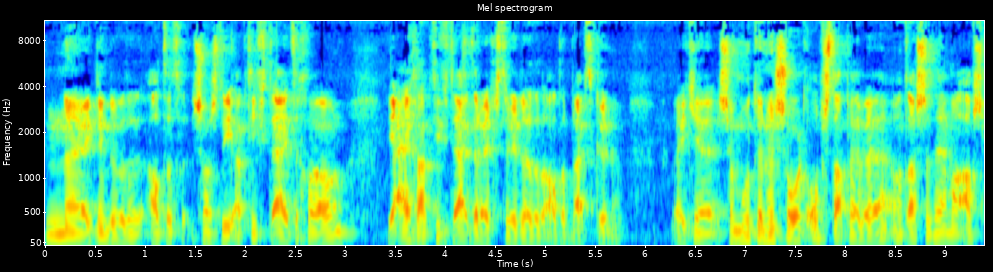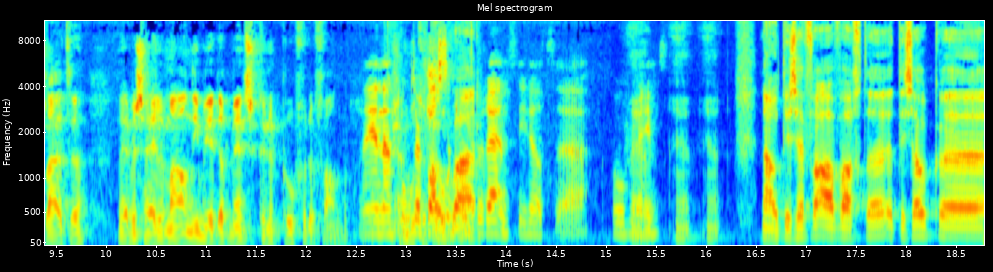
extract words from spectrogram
Nee, ik denk dat we altijd, zoals die activiteiten gewoon, je eigen activiteiten registreren, dat het altijd blijft kunnen. Weet je, ze moeten een soort opstap hebben, hè? want als ze het helemaal afsluiten, dan hebben ze helemaal niet meer dat mensen kunnen proeven ervan. Nee, en dan Ja, komt er vast een concurrent die dat eh, overneemt. Ja, ja. Nou, het is even afwachten. Het is ook eh,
